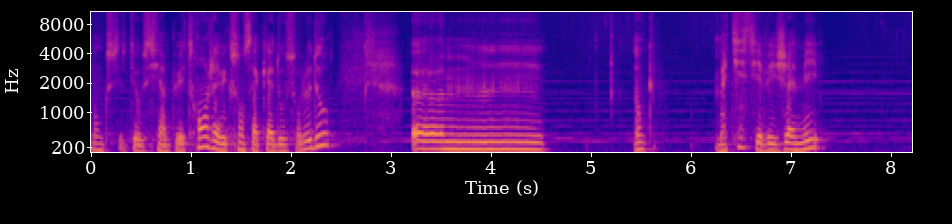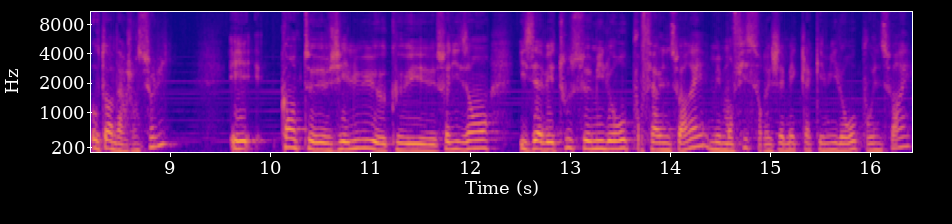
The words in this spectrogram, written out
Donc c'était aussi un peu étrange avec son sac à dos sur le dos. Euh, donc Mathis, il n'y avait jamais autant d'argent sur lui. Et quand euh, j'ai lu que, soi-disant, ils avaient tous euh, 1000 euros pour faire une soirée, mais mon fils aurait jamais claqué 1000 euros pour une soirée.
